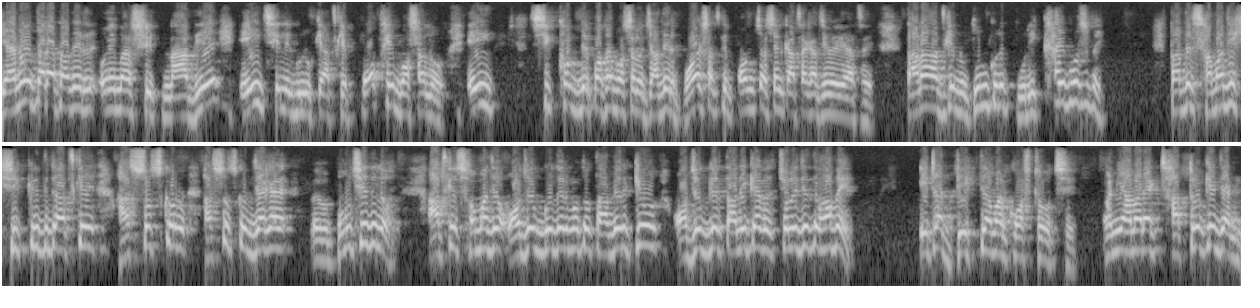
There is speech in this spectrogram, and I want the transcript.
কেন তারা তাদের ওএমআর শিট না দিয়ে এই ছেলেগুলোকে আজকে পথে বসালো, এই শিক্ষকদের পথে বসালো, যাদের বয়স আজকে পঞ্চাশের কাছাকাছি হয়ে আছে, তারা আজকে নতুন করে পরীক্ষায় বসবে? তাদের সামাজিক স্বীকৃতিটা আজকে হাস্যস্কর হাস্যস্কর জায়গায় পৌঁছে দিল। আজকে সমাজে অযোগ্যদের মতো তাদেরকেও অযোগ্যের তালিকায় চলে যেতে হবে। এটা দেখতে আমার কষ্ট হচ্ছে। আমি আমার এক ছাত্রকে জানি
